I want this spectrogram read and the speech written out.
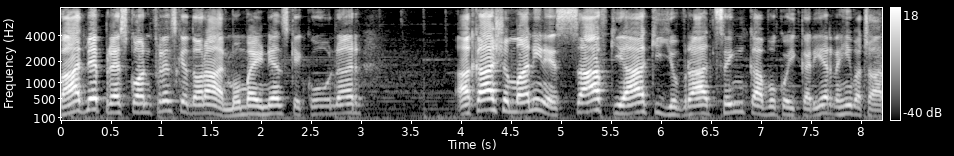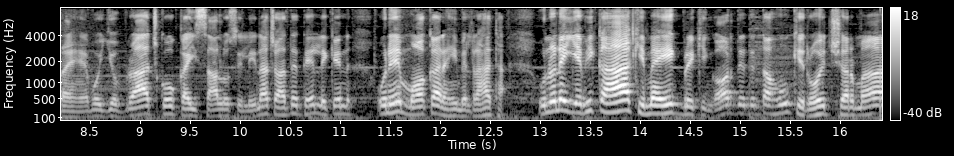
बाद में प्रेस कॉन्फ्रेंस के दौरान मुंबई इंडियंस के कोनर आकाश अंबानी ने साफ़ किया कि युवराज सिंह का वो कोई करियर नहीं बचा रहे हैं। वो युवराज को कई सालों से लेना चाहते थे, लेकिन उन्हें मौका नहीं मिल रहा था। उन्होंने ये भी कहा कि मैं एक ब्रेकिंग और दे देता हूँ कि रोहित शर्मा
